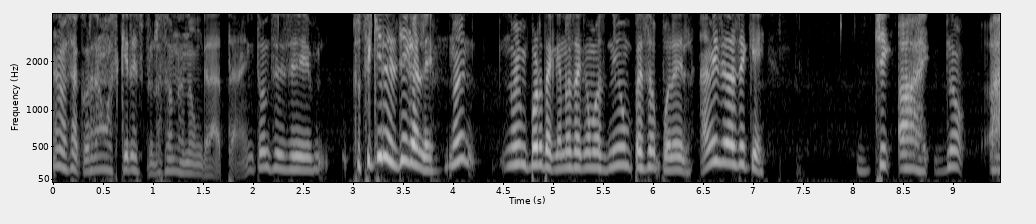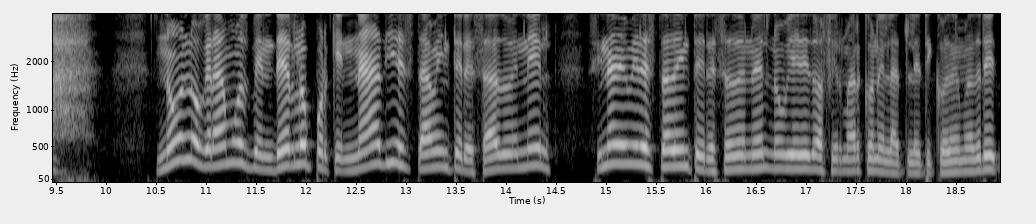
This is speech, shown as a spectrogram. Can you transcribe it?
Ya nos acordamos que eres persona no grata. Entonces, eh, pues si quieres, llégale. No, no importa que no saquemos ni un peso por él. A mí se me hace que... ay, no... Ah, no logramos venderlo porque nadie estaba interesado en él. Si nadie hubiera estado interesado en él, no hubiera ido a firmar con el Atlético de Madrid.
